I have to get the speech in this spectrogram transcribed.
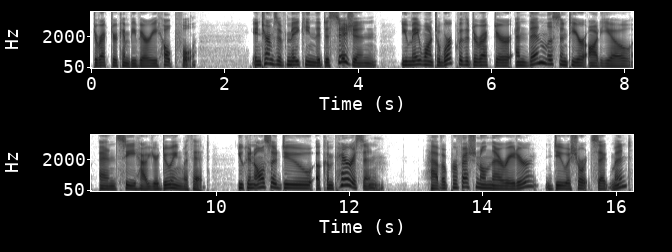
Director can be very helpful. In terms of making the decision, you may want to work with a director and then listen to your audio and see how you're doing with it. You can also do a comparison. Have a professional narrator do a short segment,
